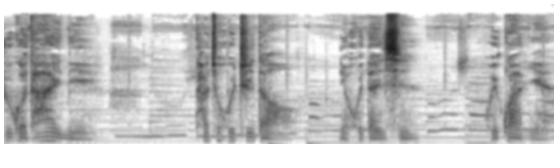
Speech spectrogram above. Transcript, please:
如果他爱你，他就会知道你会担心，会挂念，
